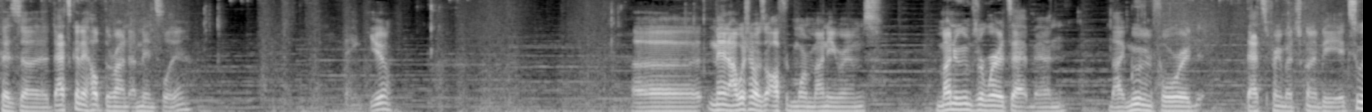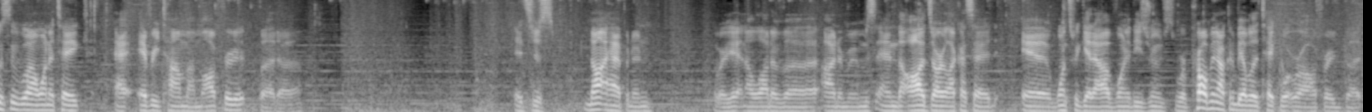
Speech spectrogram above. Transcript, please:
because uh, that's going to help the run immensely. Thank you. Uh, man, I wish I was offered more money rooms. Money rooms are where it's at, man. Like, moving forward, that's pretty much going to be exclusively what I want to take at every time I'm offered it, but uh, it's just not happening. We're getting a lot of uh, item rooms, and the odds are, like I said, uh, once we get out of one of these rooms, we're probably not going to be able to take what we're offered, but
